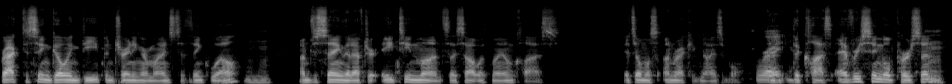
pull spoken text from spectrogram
practicing going deep and training our minds to think well. Mhm. I'm just saying that after 18 months, I saw it with my own class. It's almost unrecognizable. Right. The, class, every single person. Mm.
